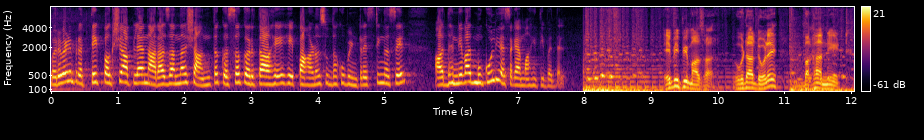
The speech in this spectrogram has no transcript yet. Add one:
बरोबर आणि प्रत्येक पक्ष आपल्या नाराजांना शांत कसं करता आहे हे पाहणं सुद्धा खूप इंटरेस्टिंग असेल. धन्यवाद मुकुल या सगळ्या माहितीबद्दल. एबीपी माझा. उघडा डोळे बघा नीट.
